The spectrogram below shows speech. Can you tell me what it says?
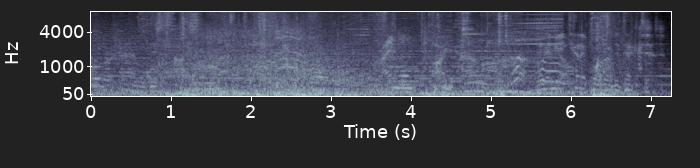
overhand this time, Master. I'm on fire. Enemy teleporter detected.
